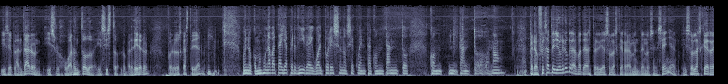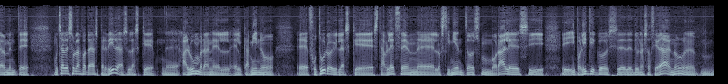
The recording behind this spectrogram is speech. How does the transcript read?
y se plantaron y se lo jugaron todo, e insisto, lo perdieron, fueron los castellanos. Bueno, como es una batalla perdida, igual por eso no se cuenta con tanto, con tanto, ¿no? Pero fíjate, yo creo que las batallas perdidas son las que realmente nos enseñan y son las que realmente, muchas veces son las batallas perdidas las que eh, alumbran el, el camino eh, futuro y las que establecen eh, los cimientos morales y, y- y políticos de, de una sociedad, ¿no? Mm,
